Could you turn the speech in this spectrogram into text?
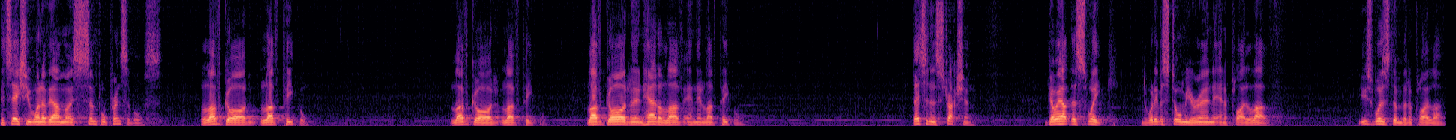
It's actually one of our most simple principles love God, love people. Love God, love people. Love God, learn how to love, and then love people. That's an instruction. Go out this week into whatever storm you're in and apply love. Use wisdom, but apply love.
